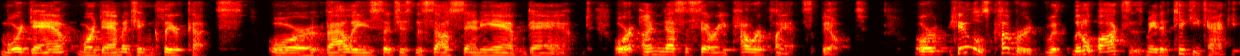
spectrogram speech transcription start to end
more dam, more damaging clear cuts, or valleys such as the South Santiam dammed, or unnecessary power plants built, or hills covered with little boxes made of ticky-tacky.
